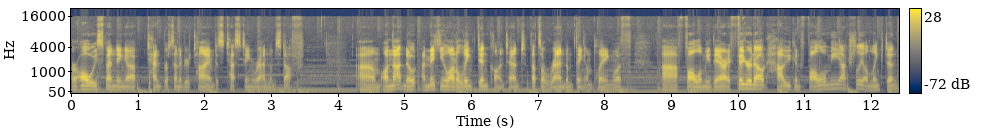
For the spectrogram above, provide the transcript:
are always spending a 10% of your time just testing random stuff. Um, on that note, I'm making a lot of LinkedIn content. That's a random thing I'm playing with. Uh, follow me there. I figured out how you can follow me actually on LinkedIn.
